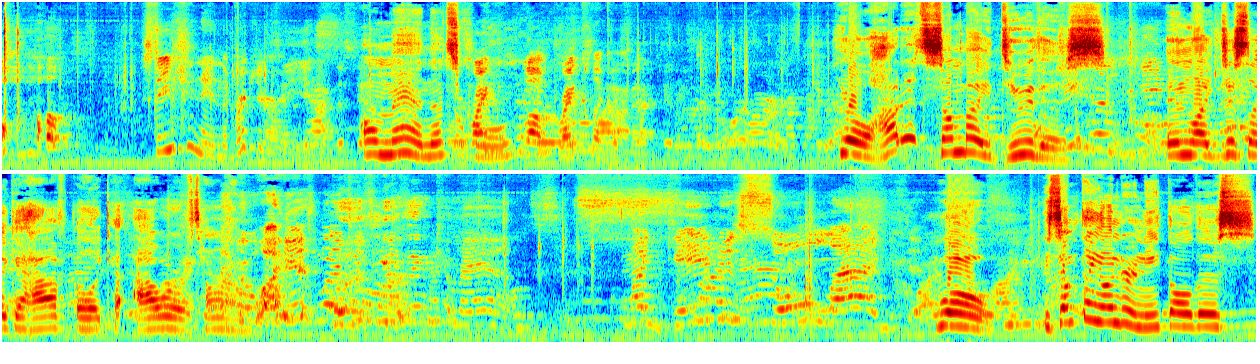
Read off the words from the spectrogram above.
Oh, station in the brickyard. Oh man, that's Right, cool. look, right click on it. Yo, how did somebody do this in like just like a half, or like an hour of time? Why is my using commands? My game is so lagged. Whoa, is something underneath all this?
